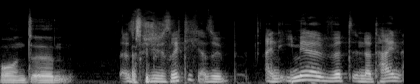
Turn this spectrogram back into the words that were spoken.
Und ähm, also verstehe ich das richtig? Also eine E-Mail wird in Dateien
